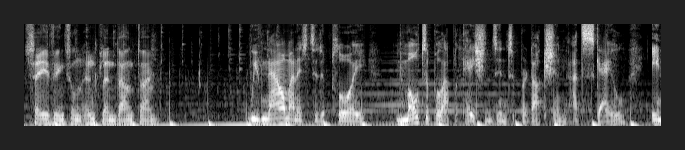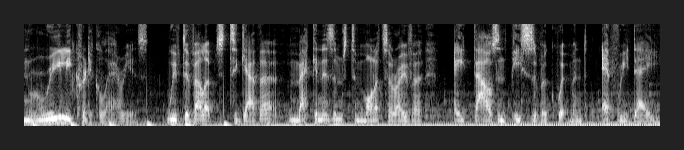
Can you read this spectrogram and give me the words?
savings on unplanned downtime. We've now managed to deploy multiple applications into production at scale in really critical areas. We've developed together mechanisms to monitor over 8,000 pieces of equipment every day.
